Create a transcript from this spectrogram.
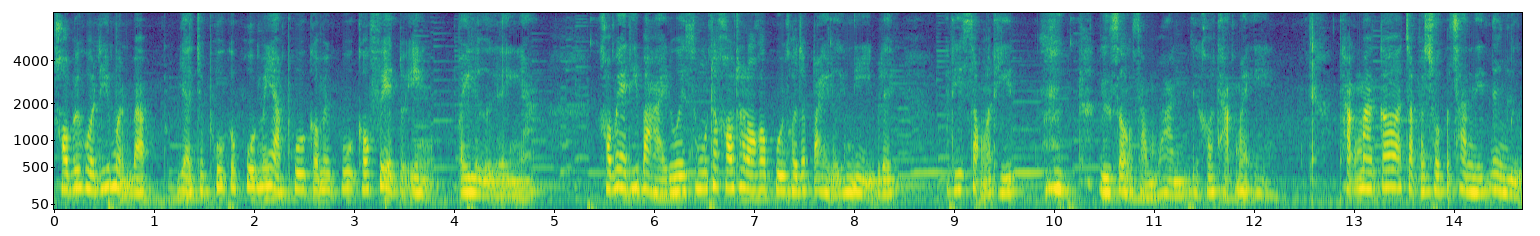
เขาเป็นคนที่เหมือนแบบ อยากจะพูดก็พูดไม่อยากพูดก็ไม่พูดเขาเฟดตัวเองไปเลยอะไรเงี้ยเขาไม่อธิบายด้วยสมมติถ้าเขาทะเลาะกับคุณเขาจะไปเลยหนีไปเลย อาทิตย์สองอาทิตย์ หรือสองสามวันเดี๋ยวเขาทักมาเอง ทักมาก็จะประชดประชันนิดนึงหรือ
